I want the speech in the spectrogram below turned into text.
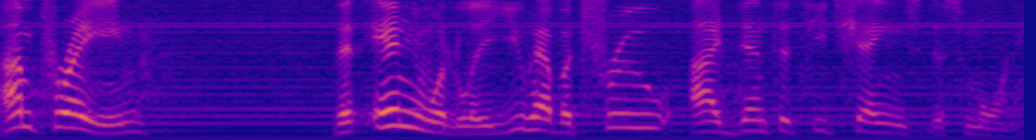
I'm praying that inwardly you have a true identity change this morning.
